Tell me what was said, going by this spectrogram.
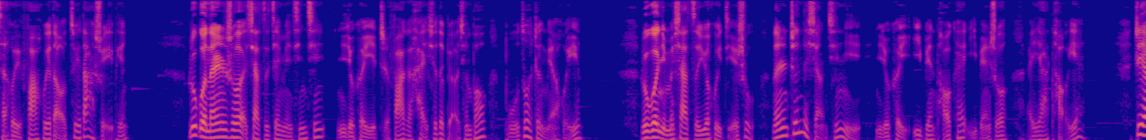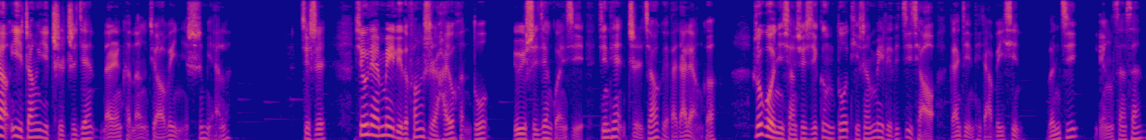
才会发挥到最大水平。如果男人说下次见面亲亲，你就可以只发个害羞的表情包，不做正面回应。如果你们下次约会结束，男人真的想亲你，你就可以一边逃开一边说：“哎呀，讨厌。”这样一张一弛之间，男人可能就要为你失眠了。其实修炼魅力的方式还有很多，由于时间关系，今天只教给大家两个。如果你想学习更多提升魅力的技巧，赶紧添加微信文姬零三三，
